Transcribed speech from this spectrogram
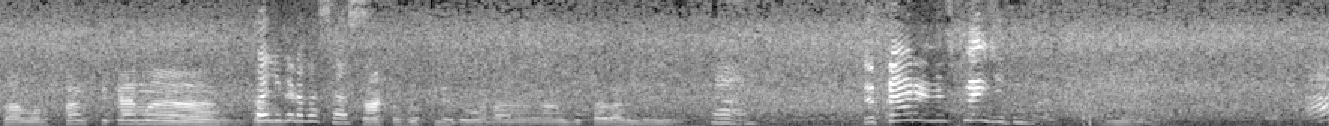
सांगून सांगते काय मग. पलीकडे बसा. असं. काट मला लागले हा. तर कारणच पाहिजे तुम्हाला. आ?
